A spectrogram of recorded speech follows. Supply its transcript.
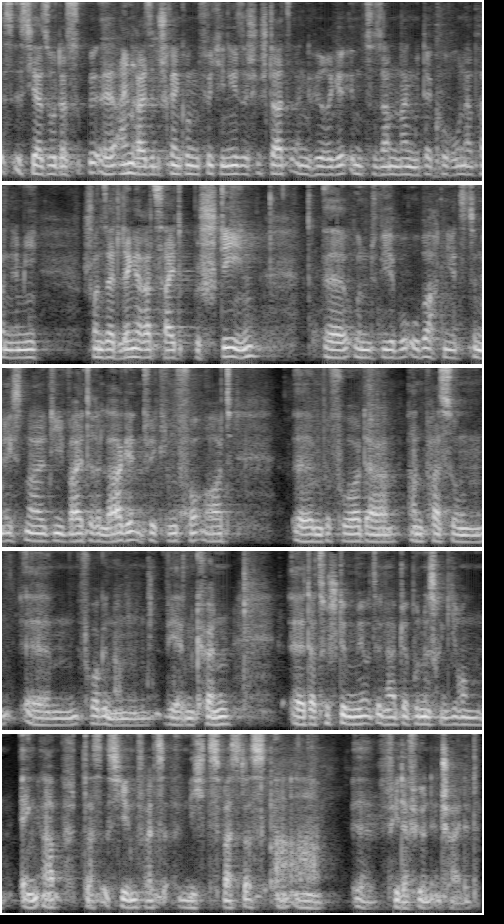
es ist ja so, dass äh, Einreisebeschränkungen für chinesische Staatsangehörige im Zusammenhang mit der Corona-Pandemie schon seit längerer Zeit bestehen. Äh, und wir beobachten jetzt zunächst mal die weitere Lageentwicklung vor Ort, äh, bevor da Anpassungen äh, vorgenommen werden können. Äh, dazu stimmen wir uns innerhalb der Bundesregierung eng ab. Das ist jedenfalls nichts, was das AA äh, federführend entscheidet.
